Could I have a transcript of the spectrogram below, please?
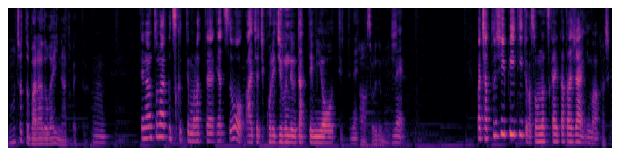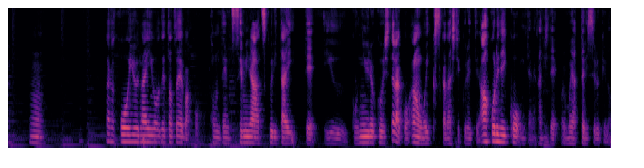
もうちょっとバラードがいいなとか言ったらうん。で、なんとなく作ってもらったやつを、あ、じゃあこれ自分で歌ってみようって言ってね。ああそれでもいいし、ね。まあ、チャット GPT とかそんな使い方じゃん、今。確かうん。なんかこういう内容で、例えばこう、コンテンツ、セミナー作りたいっていうこう入力をしたら、こう、案をいくつか出してくれて、あ、これでいこうみたいな感じで、俺もやったりするけど。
